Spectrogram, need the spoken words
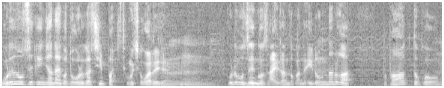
俺の責任じゃないことを俺が心配してもしょうがねえじゃん、これも前後祭壇とかねいろんなのがパパーッとこう、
